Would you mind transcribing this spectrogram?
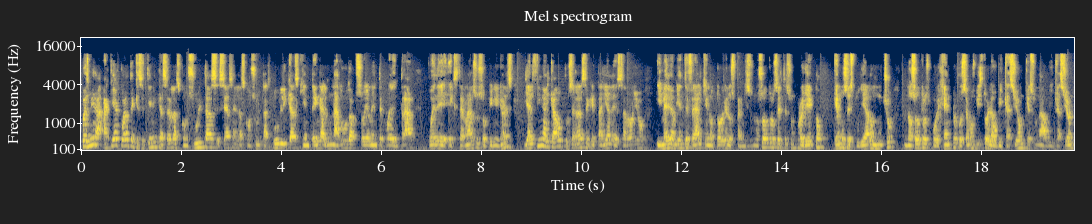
Pues mira, aquí acuérdate que se tienen que hacer las consultas, se hacen las consultas públicas, quien tenga alguna duda, pues obviamente puede entrar, puede externar sus opiniones y al fin y al cabo pues será la Secretaría de Desarrollo y Medio Ambiente Federal quien otorgue los permisos. Nosotros, este es un proyecto que hemos estudiado mucho. Nosotros, por ejemplo, pues hemos visto la ubicación, que es una ubicación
